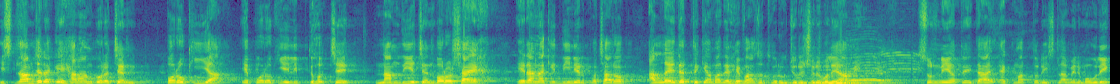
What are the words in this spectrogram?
ইসলাম যেটাকে হারাম করেছেন, পরকিয়া, এ পরকিয়ে লিপ্ত হচ্ছে, নাম দিয়েছেন বড় শায়েখ। এরা নাকি দিনের প্রচারক। আল্লাহ এদের থেকে আমাদের হেফাজত করুক জুড়ে শুরু বলে আমি সুন্নিয়তে তাই একমাত্র ইসলামের মৌলিক,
